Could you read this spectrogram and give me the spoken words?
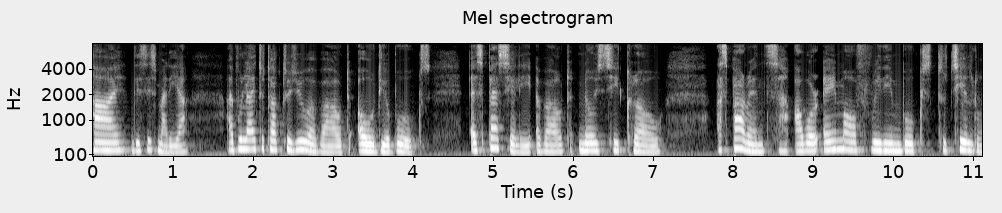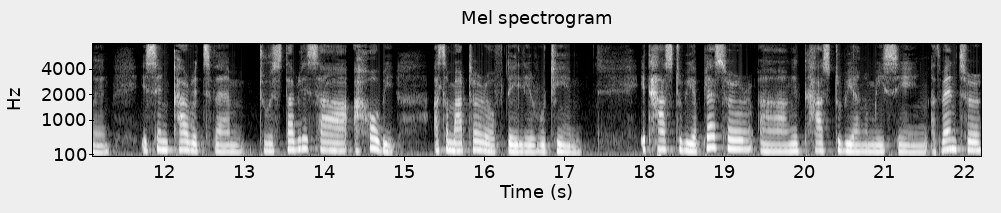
Hi, this is Maria. I would like to talk to you about audiobooks, especially about Nosy Crow. As parents, our aim of reading books to children is encourage them to establish a, a hobby as a matter of daily routine. It has to be a pleasure and it has to be an amazing adventure.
